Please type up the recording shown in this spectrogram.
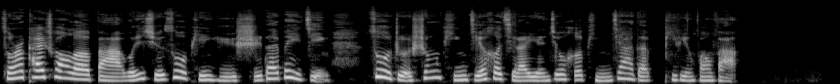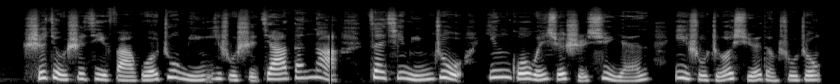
从而开创了把文学作品与时代背景、作者生平结合起来研究和评价的批评方法。十九世纪法国著名艺术史家丹纳在其名著《英国文学史序言》《艺术哲学》等书中，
